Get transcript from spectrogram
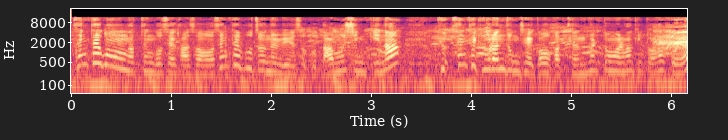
생태공원 같은 곳에 가서 생태 보존을 위해서도 나무 심기나 교- 생태 교란종 제거 같은 활동을 하기도 하고요.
